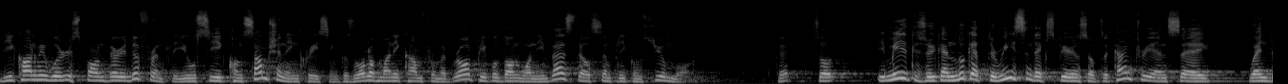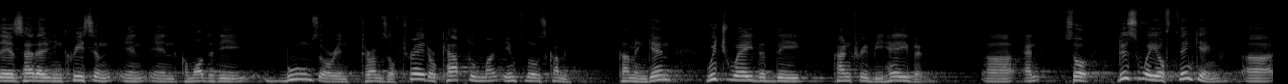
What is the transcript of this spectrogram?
the economy will respond very differently. You'll see consumption increasing because a lot of money come from abroad. People don't want to invest, they'll simply consume more. Okay? So immediately, so you can look at the recent experience of the country and say, when there's had an increase in, in, in commodity booms or in terms of trade or capital inflows coming, coming in, which way did the country behave in? Uh, and so this way of thinking, uh,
